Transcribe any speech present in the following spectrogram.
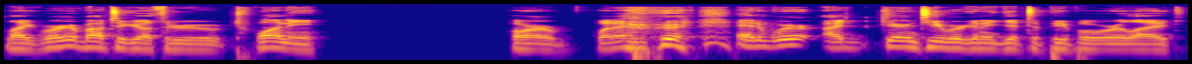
Like we're about to go through twenty or whatever, and we're I guarantee we're gonna get to people who are like,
